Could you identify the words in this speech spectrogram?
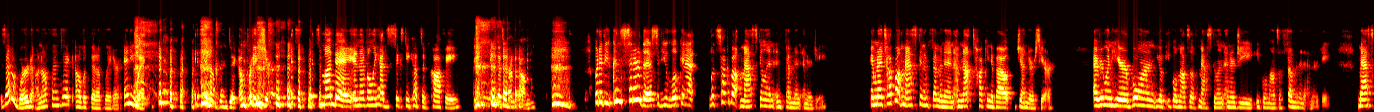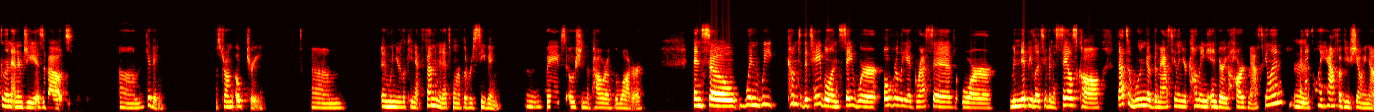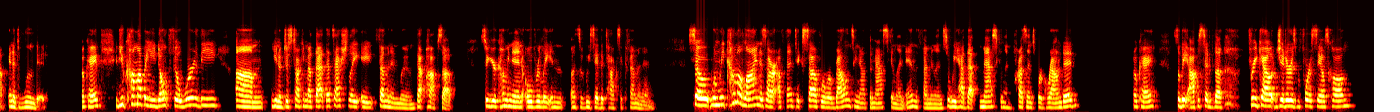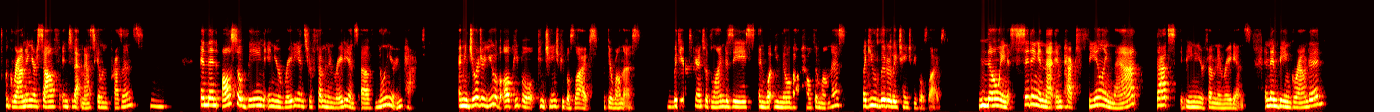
Is that a word, unauthentic? I'll look that up later. Anyway, it's inauthentic. I'm pretty sure. It's, it's Monday and I've only had 60 cups of coffee. That's part of the problem. But if you consider this, if you look at let's talk about masculine and feminine energy. And when I talk about masculine and feminine, I'm not talking about genders here. Everyone here born, you have equal amounts of masculine energy, equal amounts of feminine energy. Masculine energy is about um, giving, a strong oak tree. Um, and when you're looking at feminine, it's more of the receiving mm. waves, ocean, the power of the water. And so when we come to the table and say we're overly aggressive or manipulative in a sales call, that's a wound of the masculine. You're coming in very hard masculine, mm. and that's only half of you showing up, and it's wounded. Okay. If you come up and you don't feel worthy, um, you know, just talking about that, that's actually a feminine wound that pops up. So you're coming in overly in, as we say, the toxic feminine. So when we come aligned as our authentic self, where we're balancing out the masculine and the feminine, so we have that masculine presence, we're grounded. Okay. So the opposite of the freak out jitters before a sales call, grounding yourself into that masculine presence. Mm. And then also being in your radiance, your feminine radiance of knowing your impact. I mean, Georgia, you of all people can change people's lives with your wellness with your experience with Lyme disease and what you know about health and wellness, like you literally change people's lives. Knowing, sitting in that impact, feeling that, that's being in your feminine radiance. And then being grounded,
